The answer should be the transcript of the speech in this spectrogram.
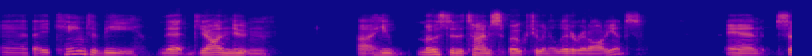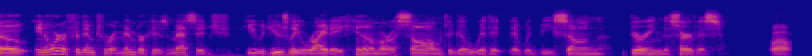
and it came to be that John Newton, uh, he most of the time spoke to an illiterate audience, and so in order for them to remember his message, he would usually write a hymn or a song to go with it that would be sung during the service. wow.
